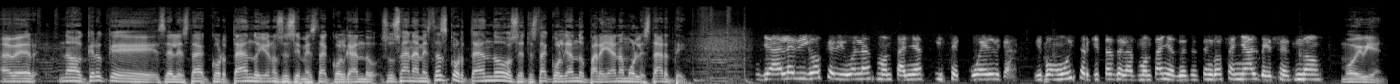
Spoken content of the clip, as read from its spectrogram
A ver, no, creo que se le está cortando, yo no sé si me está colgando. Susana, ¿me estás cortando o se te está colgando para ya no molestarte? Ya le digo que vivo en las montañas y se cuelga. Vivo muy cerquitas de las montañas. Veces tengo señal, veces no. Muy bien.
